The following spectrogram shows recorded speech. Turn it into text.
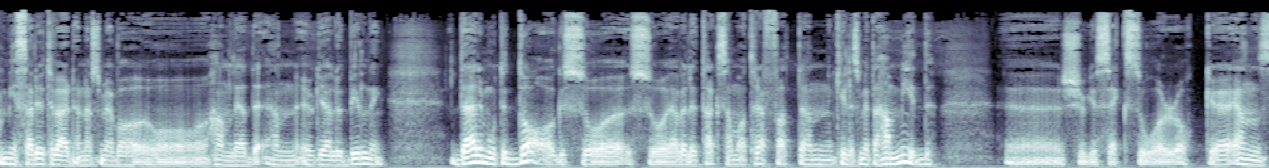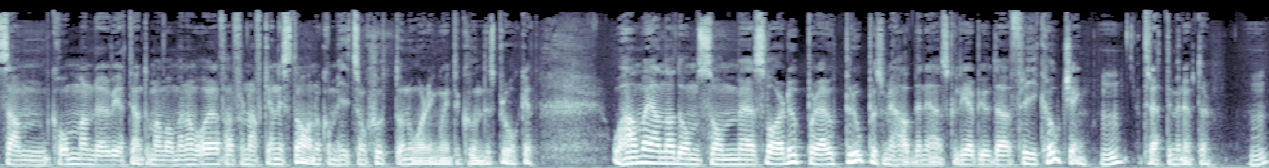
Missade ju tyvärr den eftersom jag var och handledde en UGL-utbildning. Däremot idag så, så är jag väldigt tacksam att ha träffat en kille som heter Hamid. Eh, 26 år och eh, ensamkommande vet jag inte om han var men han var i alla fall från Afghanistan och kom hit som 17-åring och inte kunde språket. Och han var en av dem som eh, svarade upp på det här uppropet som jag hade när jag skulle erbjuda fri coaching. Mm. 30 minuter. Mm.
